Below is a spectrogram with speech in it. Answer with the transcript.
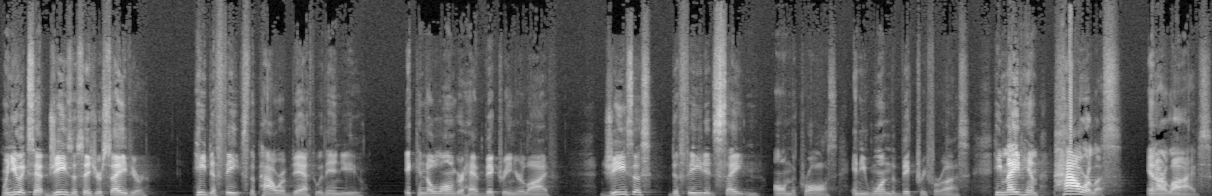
when you accept Jesus as your savior he defeats the power of death within you it can no longer have victory in your life Jesus defeated Satan on the cross, and he won the victory for us. He made him powerless in our lives.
